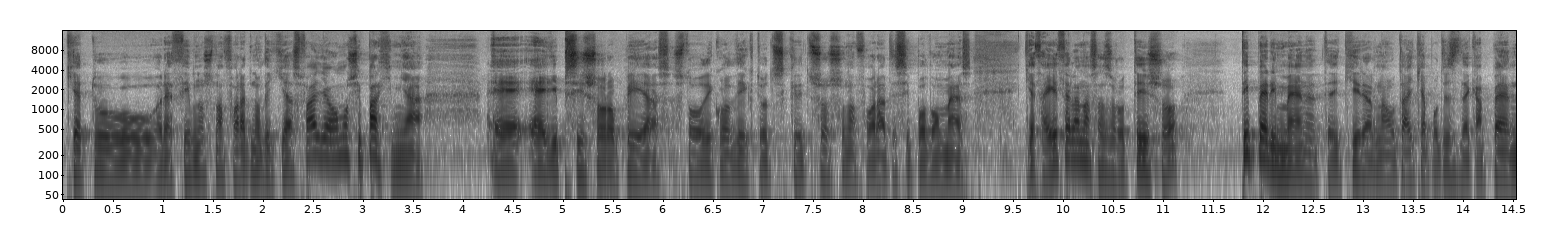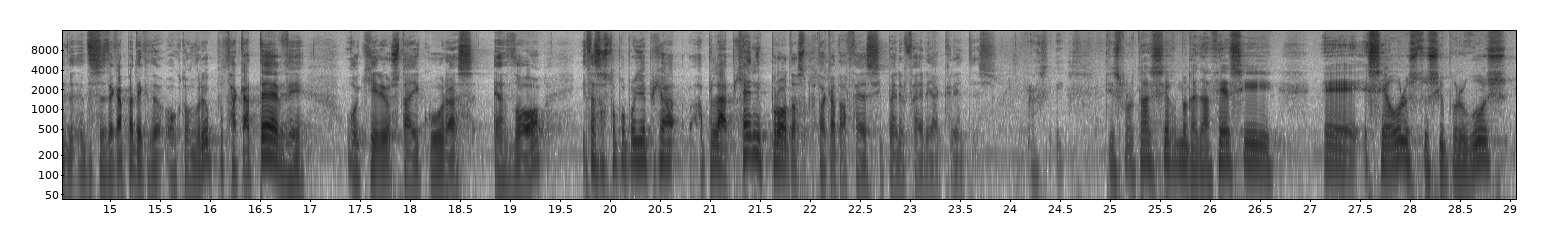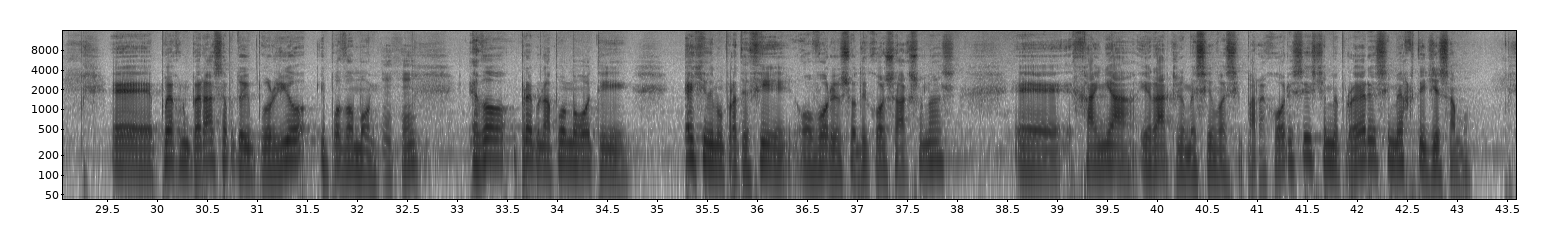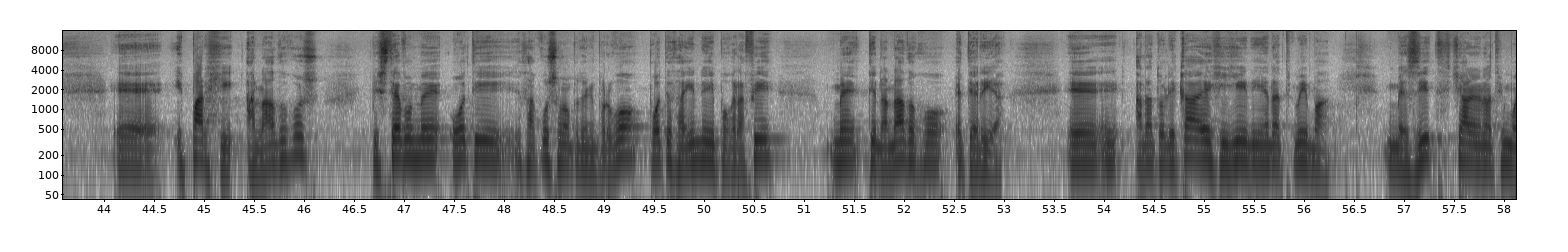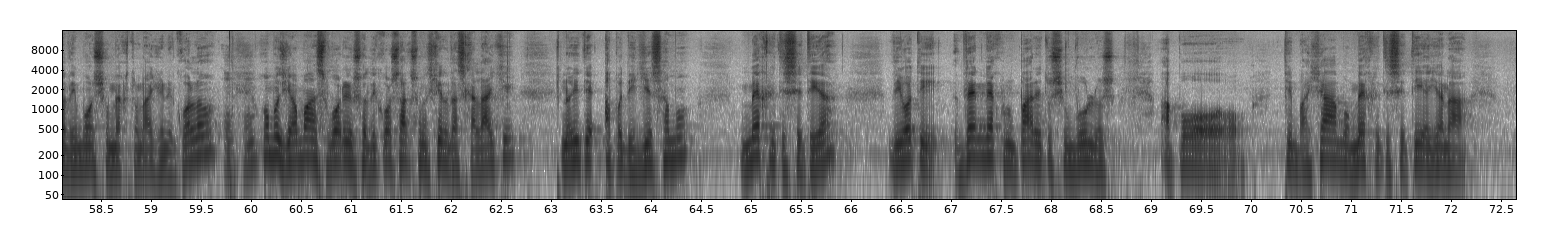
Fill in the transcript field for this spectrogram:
και του Ρεθύμνου όσον αφορά την οδική ασφάλεια. Όμως υπάρχει μια ε, έλλειψη ισορροπίας στο οδικό δίκτυο της Κρήτης όσον αφορά τις υποδομές. Και θα ήθελα να σας ρωτήσω τι περιμένετε, κύριε Αρναουτάκη, από τις 15, στις 15 Οκτωβρίου που θα κατέβει ο κύριος Σταϊκούρας εδώ; Ή θα σας το πω πολύ πιο απλά. Ποια είναι η πρόταση που θα καταθέσει η Περιφέρεια Κρήτης; Τις προτάσεις έχουμε καταθέσει ε, σε όλους τους υπουργούς ε, που έχουν περάσει από το Υπουργείο Υποδομών. Εδώ πρέπει να πούμε ότι έχει δημοπρατηθεί ο βόρειος οδικός άξονας ε, Χανιά Ηράκλειο με σύμβαση παραχώρησης και με προαίρεση μέχρι τη Γίσαμο. Ε, υπάρχει ανάδοχος. Πιστεύουμε ότι θα ακούσαμε από τον Υπουργό πότε θα είναι η υπογραφή με την ανάδοχο εταιρεία. Ε, ανατολικά έχει γίνει ένα τμήμα με ΖΙΤ και άλλο ένα τμήμα δημόσιο μέχρι τον Άγιο Νικόλαο. Mm -hmm. Όμως για μας βόρειος οδικός άξονας κύριε Δασκαλάκη νοείται από την Γίσαμο μέχρι τη Σιτία διότι δεν έχουν πάρει τους συμβούλους από την Παχιά μου μέχρι τη Σιτία για να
